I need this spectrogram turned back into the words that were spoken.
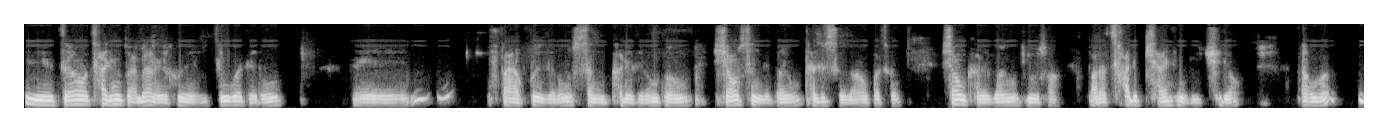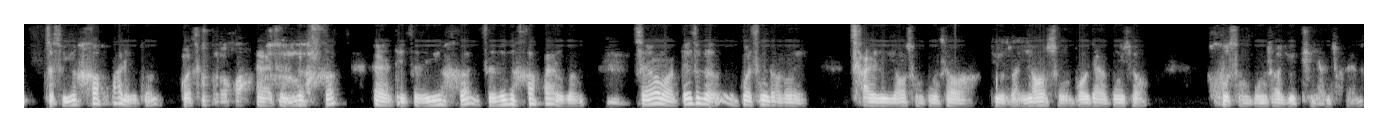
嗯，这样茶性转变了以后，经过这种，嗯，反复的这种生克的这种作用，相生的作用，它是生长过程；相克的作用就是说，把它茶的偏性给去掉，然后这是一个合化的一个过程。合化，哎，这是一个合，哎，对，这是一个合，这是一个合化的过程。嗯，这样嘛，在这个过程当中，茶叶的养生功效啊，就是说养生保健功效、护生功效就体现出来了。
